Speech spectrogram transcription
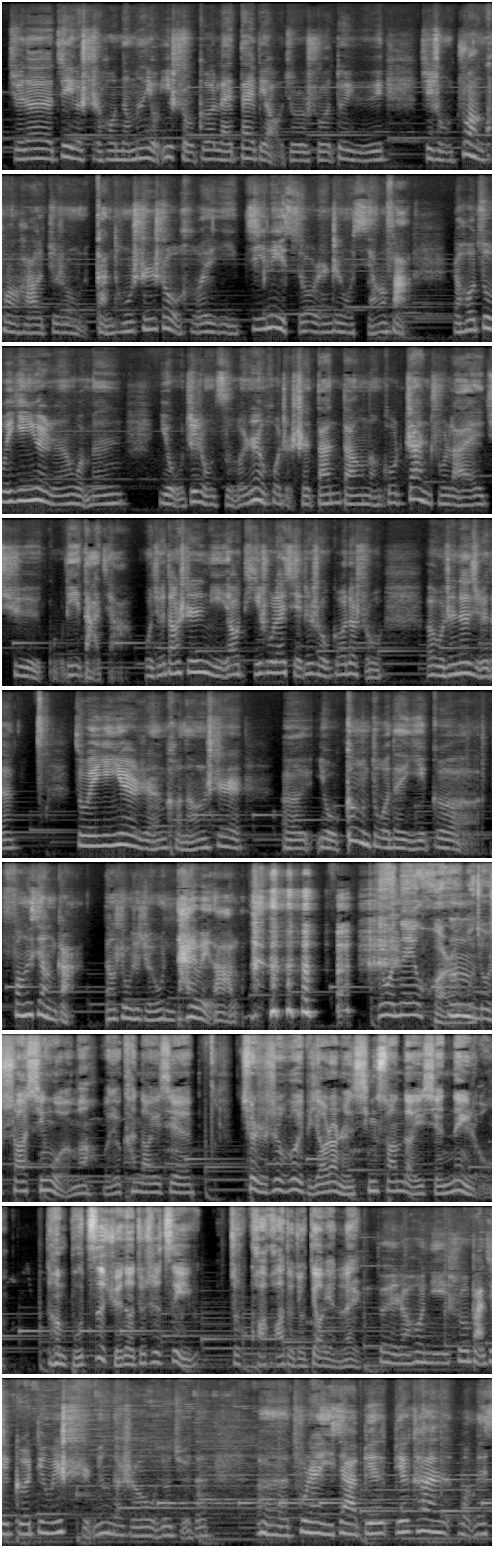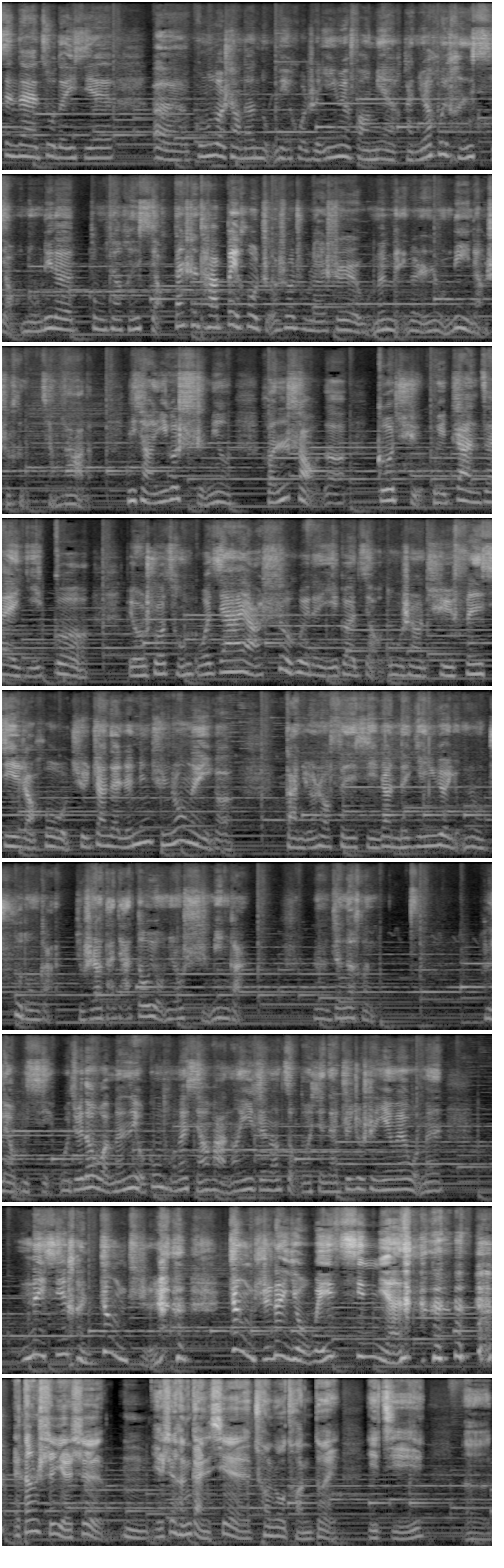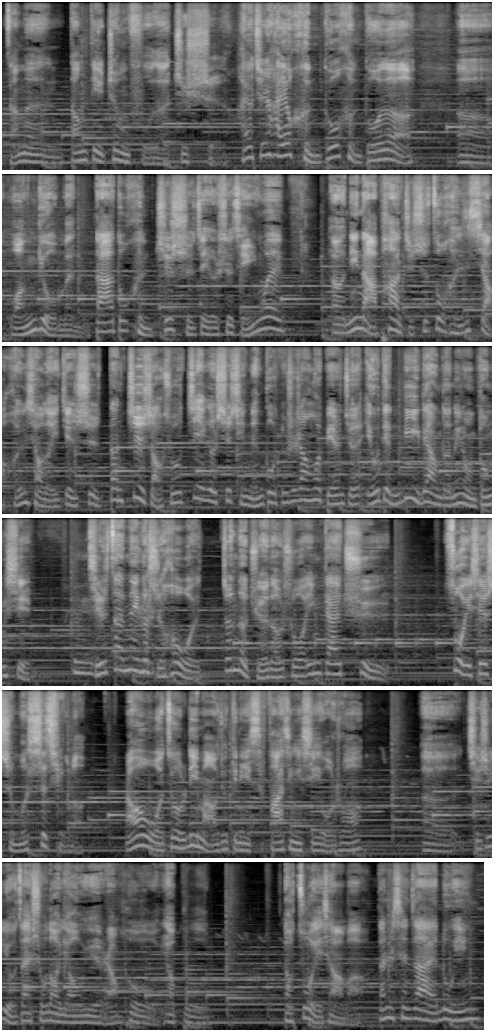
觉得这个时候能不能有一首歌来代表，就是说对于这种状况哈，这种感同身受和以激励所有人这种想法，然后作为音乐人，我们有这种责任或者是担当，能够站出来去鼓励大家。我觉得当时你要提出来写这首歌的时候，呃，我真的觉得作为音乐人，可能是呃有更多的一个方向感。当时我就觉得你太伟大了。因为那一会儿我就刷新闻嘛，我就看到一些确实是会比较让人心酸的一些内容，很不自觉的，就是自己就夸夸的就掉眼泪。对，然后你说把这歌定为使命的时候，我就觉得，呃，突然一下，别别看我们现在做的一些呃工作上的努力或者音乐方面，感觉会很小，努力的动向很小，但是它背后折射出来是我们每个人这种力量是很强大的。你想一个使命，很少的歌曲会站在一个，比如说从国家呀、社会的一个角度上去分析，然后去站在人民群众的一个感觉上分析，让你的音乐有那种触动感，就是让大家都有那种使命感。嗯，真的很很了不起。我觉得我们有共同的想法，能一直能走到现在，这就是因为我们。内心很正直，正直的有为青年。哎，当时也是，嗯，也是很感谢创作团队以及呃咱们当地政府的支持，还有其实还有很多很多的呃网友们，大家都很支持这个事情，因为呃你哪怕只是做很小很小的一件事，但至少说这个事情能够就是让会别人觉得有点力量的那种东西。其实，在那个时候，我真的觉得说应该去。做一些什么事情了，然后我就立马我就给你发信息，我说，呃，其实有在收到邀约，然后要不要做一下嘛？但是现在录音，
